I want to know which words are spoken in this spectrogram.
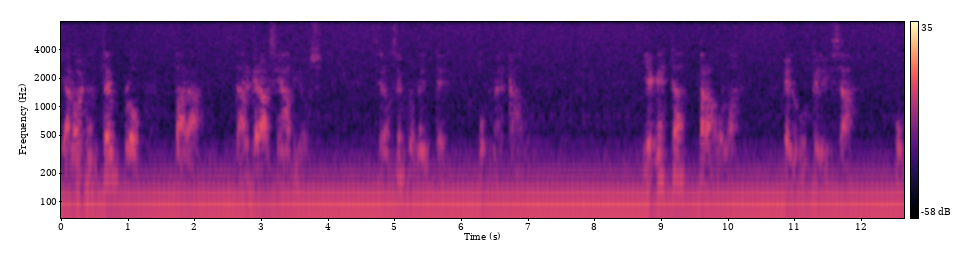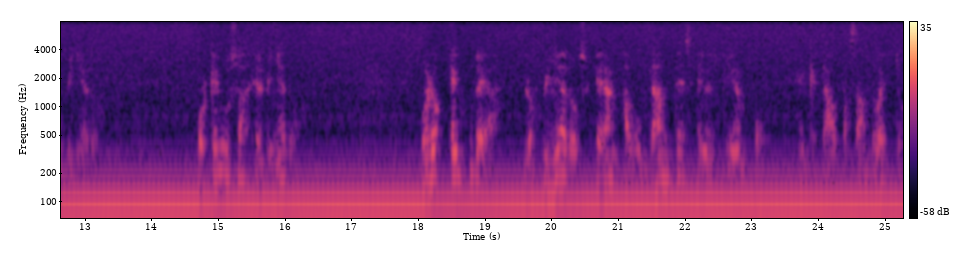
Ya no es un templo para dar gracias a Dios, sino simplemente un mercado. Y en esta parábola él utiliza un viñedo. ¿Por qué usa el viñedo? Bueno, en Judea los viñedos eran abundantes en el tiempo en que estaba pasando esto.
